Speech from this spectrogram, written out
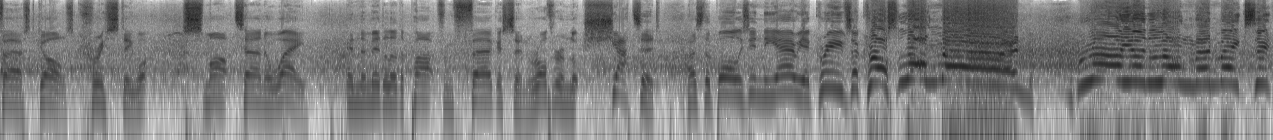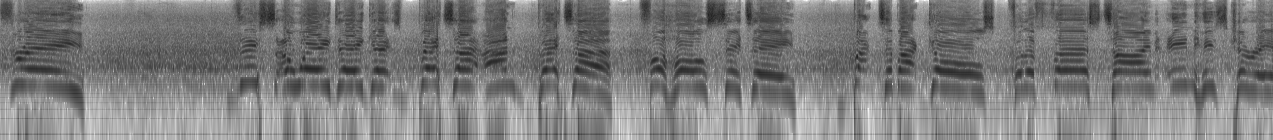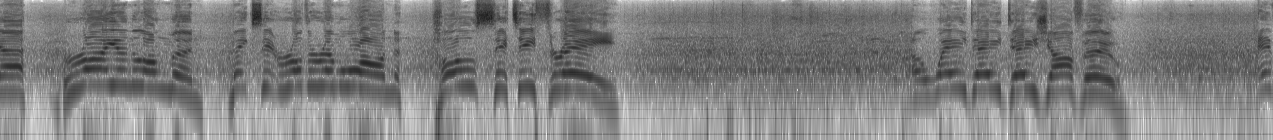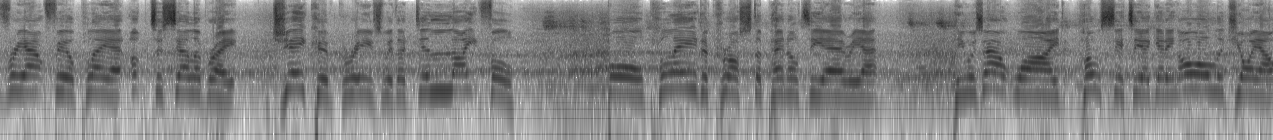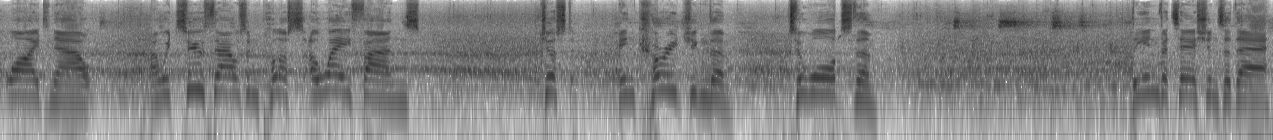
first goals. Christie, what smart turn away in the middle of the park from Ferguson. Rotherham looks shattered as the ball is in the area. Greaves across. Longman! Ryan Longman makes it three! This away day gets better and better for Hull City. Back to back goals for the first time in his career. Ryan Longman makes it Rotherham 1, Hull City 3. Away day deja vu. Every outfield player up to celebrate. Jacob Greaves with a delightful ball played across the penalty area. He was out wide. Hull City are getting all the joy out wide now. And with 2,000 plus away fans just encouraging them towards them. The invitations are there.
